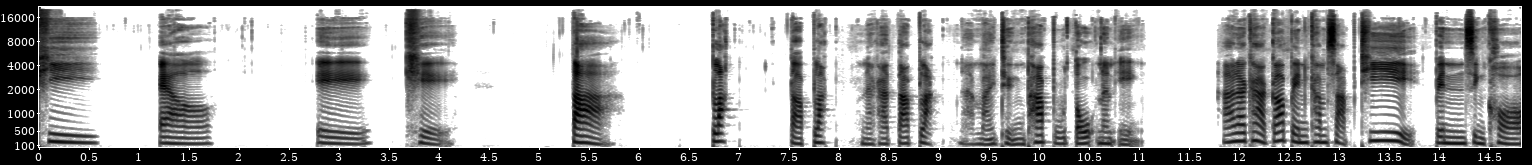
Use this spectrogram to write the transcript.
P L A K ตาปลักตาปลักนะคะตาปลักนะหมายถึงผ้าปูโต๊ะนั่นเองเอาละค่ะก็เป็นคำศัพท์ที่ เป็นสิ่งของ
